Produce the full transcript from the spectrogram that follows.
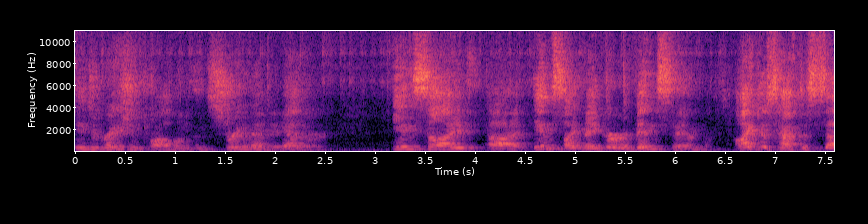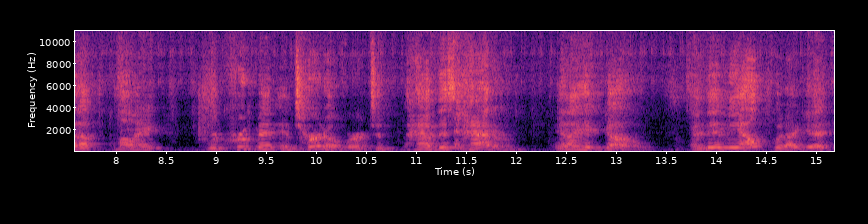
integration problems and string them together inside uh, Insight Maker or Vensim, I just have to set up my recruitment and turnover to have this pattern, and I hit go, and then the output I get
